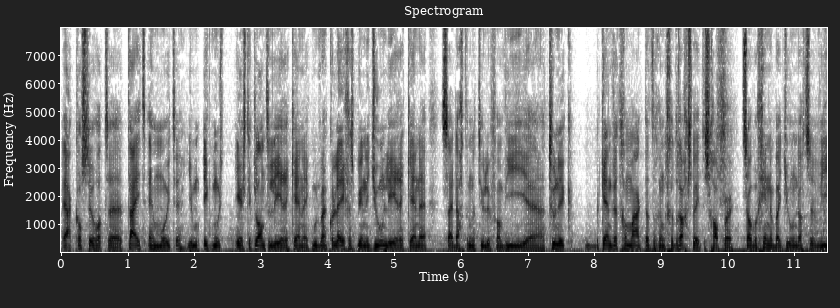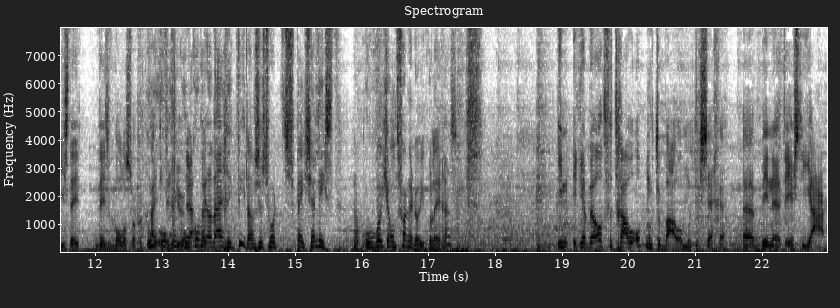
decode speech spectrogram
ja, kost heel wat eh, tijd en moeite. Je, ik moest eerst de klanten leren kennen. Ik moet mijn collega's binnen June leren kennen. Zij dachten natuurlijk van wie... eh, toen ik bekend werd gemaakt dat er een gedragswetenschapper zou beginnen bij June... dachten ze, wie is de- deze bolle sokken Hoe, hoe, hoe, figuur? hoe kom je dan eigenlijk binnen als een soort specialist? Hoe, hoe word je ontvangen door je collega's? In- ik heb wel het vertrouwen op moeten bouwen, moet ik zeggen, eh, binnen het eerste jaar.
